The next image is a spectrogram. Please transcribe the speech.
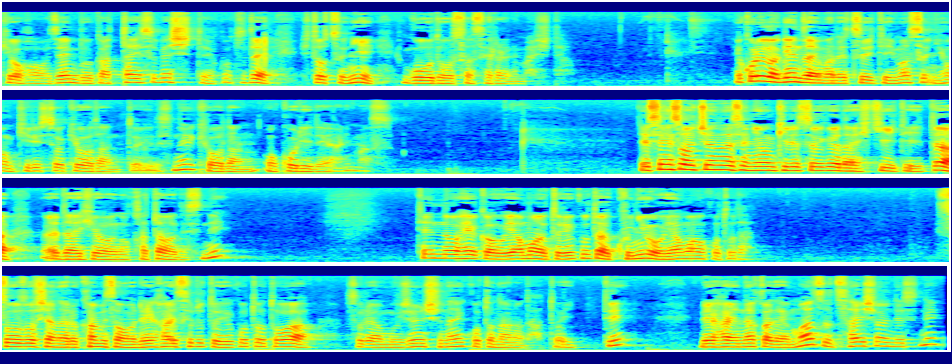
教派を全部合体すべしということで一つに合同させられました。これが現在までついています日本キリスト教団というですね教団起こりであります。で戦争中のです、ね、日本キリスト教団を率いていた代表の方はですね天皇陛下を敬うということは国を敬うことだ。創造者なる神様を礼拝するということとは、それは矛盾しないことなのだと言って、礼拝の中ではまず最初にですね、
